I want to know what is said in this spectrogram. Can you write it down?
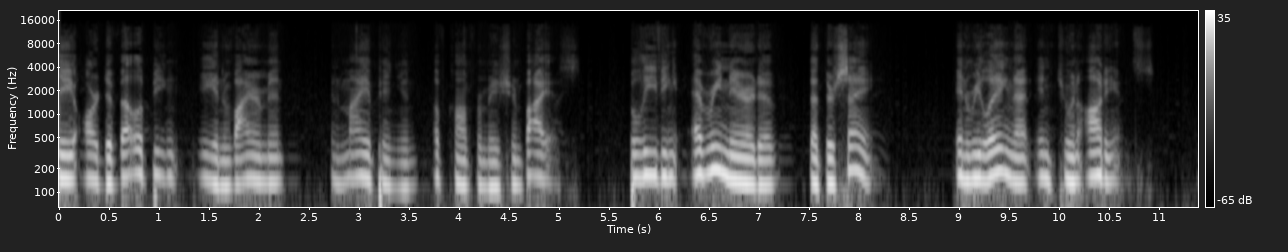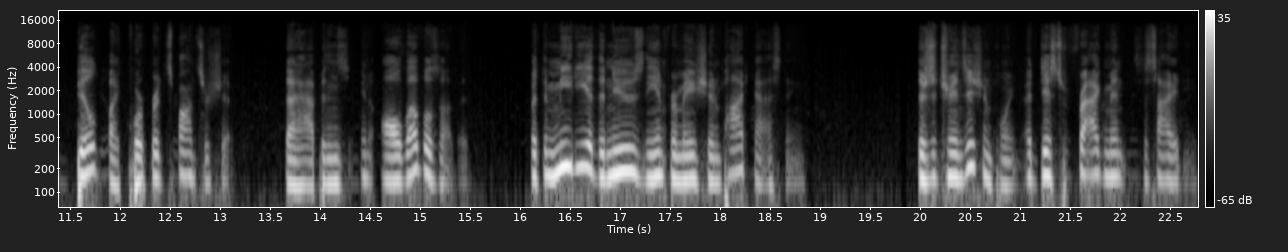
They are developing a environment, in my opinion, of confirmation bias believing every narrative that they're saying and relaying that into an audience built by corporate sponsorship. That happens in all levels of it. But the media, the news, the information, podcasting, there's a transition point, a disfragment society.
